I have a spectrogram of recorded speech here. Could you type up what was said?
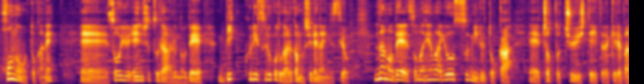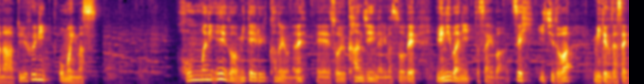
炎とかねえー、そういう演出があるのでびっくりすることがあるかもしれないんですよ。なのでその辺は様子見るとか、えー、ちょっと注意していただければなというふうに思います。ほんまに映画を見ているかのようなね、えー、そういう感じになりますのでユニバに行った際は是非一度は見てください。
